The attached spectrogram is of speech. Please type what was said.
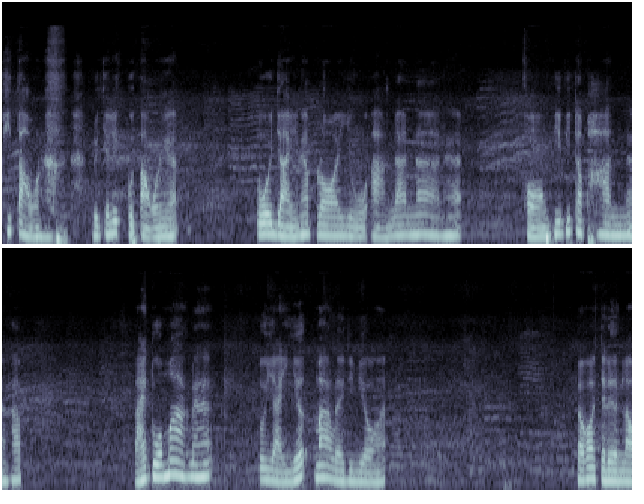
พี่เต่านะหรือจะเรียกปูเต่าเนี่ยฮะตัวใหญ่นะครับลอยอยู่อ่างด้านหน้านะฮะของพิพิธภัณฑ์นะครับ ลายตัวมากนะฮะ ตัวใหญ่เยอะมากเลยทีเดียวฮะ แล้วก็จะเดินเรา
